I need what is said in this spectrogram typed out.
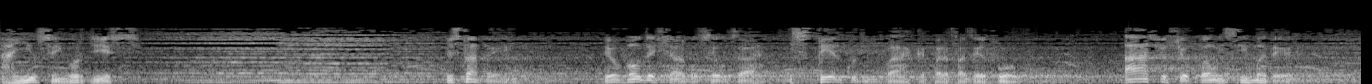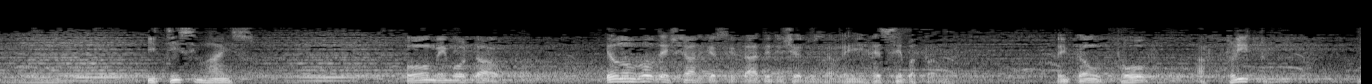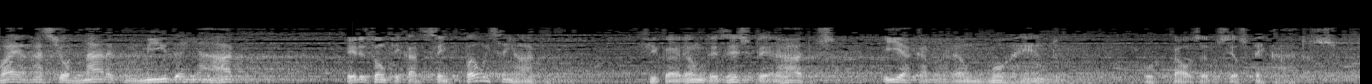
Aí o Senhor disse: Está bem, eu vou deixar você usar esterco de vaca para fazer fogo. Ache o seu pão em cima dele. E disse mais: Homem mortal, eu não vou deixar que a cidade de Jerusalém receba pão. Então o povo, aflito, vai racionar a comida e a água. Eles vão ficar sem pão e sem água. Ficarão desesperados e acabarão morrendo por causa dos seus pecados.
